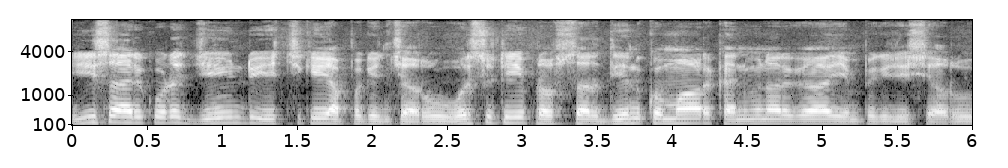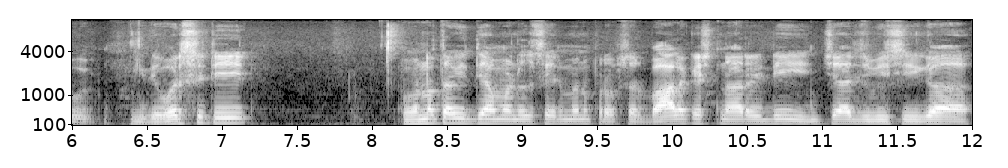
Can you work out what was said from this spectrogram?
ఈసారి కూడా జేఎన్టీ హెచ్కి అప్పగించారు. వర్సిటీ ప్రొఫెసర్ దీన్ కుమార్ కన్వీనర్గా ఎంపిక చేశారు. ఇది వర్సిటీ ఉన్నత విద్యామండలి చైర్మన్ ప్రొఫెసర్ బాలకృష్ణారెడ్డి ఇన్ఛార్జ్ వీసీగా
